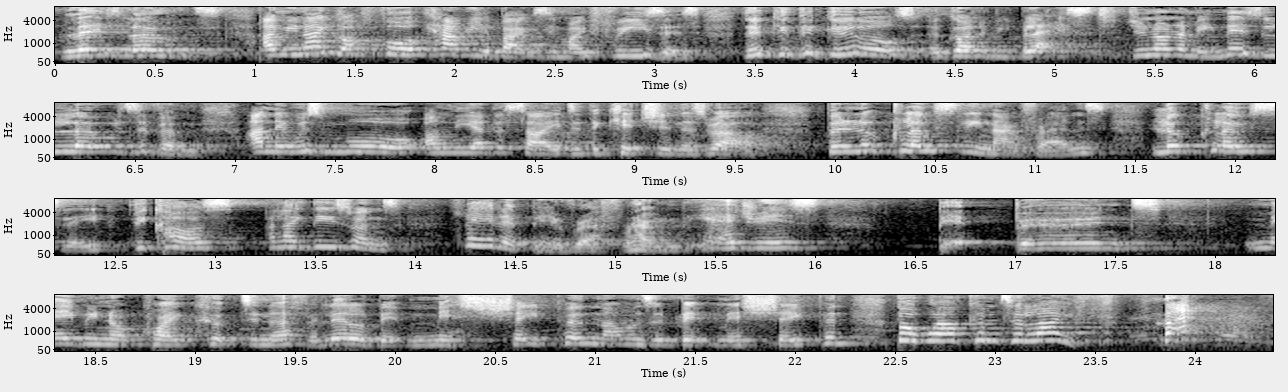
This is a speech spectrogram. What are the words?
there's loads. I mean, I got four carrier bags in my freezers. The, the girls are going to be blessed. Do you know what I mean? There's loads of them. And there was more on the other side of the kitchen as well. But look closely now, friends. Look closely because I like these ones. They're a bit rough round the edges, bit burnt, maybe not quite cooked enough, a little bit misshapen. That one's a bit misshapen. But welcome to life.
